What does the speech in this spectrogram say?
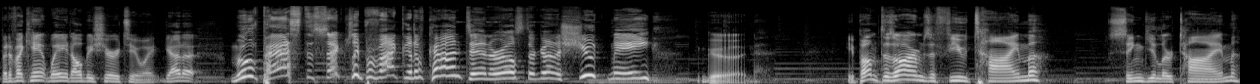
But if I can't wait, I'll be sure to. I gotta move past the sexually provocative content, or else they're gonna shoot me. Good. He pumped his arms a few time, singular time,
